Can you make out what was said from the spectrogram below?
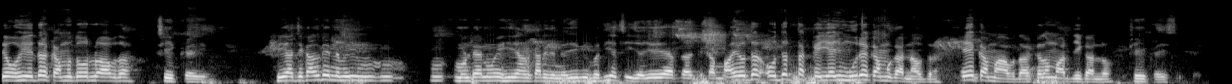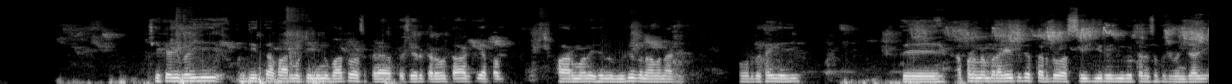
ਤੇ ਉਹੀ ਇੱਧਰ ਕੰਮ ਤੋਰ ਲਓ ਆਪਦਾ। ਠੀਕ ਹੈ ਜੀ। ਵੀ ਅੱਜ ਕੱਲ ਦੇ ਨਵੇਂ ਮੁੰਡਿਆਂ ਨੂੰ ਇਹੀ ਜਾਣਕਾਰੀ ਦਿੰਦੇ ਜੀ ਵੀ ਵਧੀਆ ਚੀਜ਼ ਹੈ ਜੀ ਆਪਦਾ ਕੰਮ। ਆਏ ਉਧਰ ਉਧਰ ਧੱਕੇ ਹੀ ਆ ਜੀ ਮੂਰੇ ਕੰਮ ਕਰਨਾ ਉਧਰ। ਇਹ ਕੰਮ ਆਪਦਾ ਕਦੋਂ ਮਰਜ਼ੀ ਕਰ ਲਓ। ਠੀਕ ਹੈ ਜੀ। ਠੀਕ ਹੈ ਜੀ ਬਾਈ ਜੀ ਜੀਤਾ ਫਾਰਮ ਟੀਵੀ ਨੂੰ ਵੱਧ ਤੋਂ ਵੱਧ ਸਬਸਕ੍ਰਾਈਬ ਤੇ ਸ਼ੇਅਰ ਕਰੋ ਤਾਂ ਕਿ ਆਪਾਂ ਫਾਰਮਾਂ ਦੀ ਤੁਹਾਨੂੰ ਵੀਡੀਓ ਬਣਾ ਬਣਾ ਕੇ ਹੋਰ ਦਿਖਾਈਏ ਜੀ। ਤੇ ਆਪਣਾ ਨੰਬਰ ਹੈਗਾ ਜੀ 7528000355 ਜੀ।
